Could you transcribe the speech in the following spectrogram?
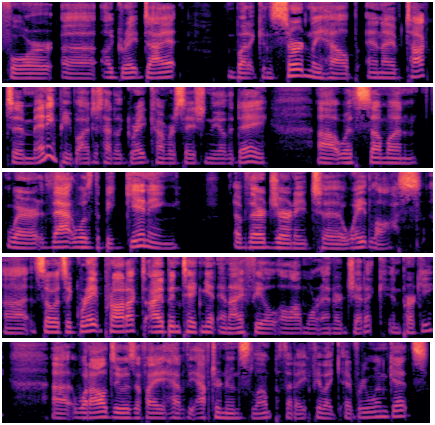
for uh, a great diet, but it can certainly help. And I've talked to many people. I just had a great conversation the other day uh, with someone where that was the beginning of their journey to weight loss. Uh, so it's a great product. I've been taking it and I feel a lot more energetic and perky. Uh, what I'll do is if I have the afternoon slump that I feel like everyone gets,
